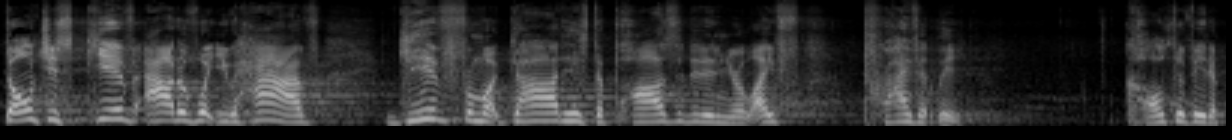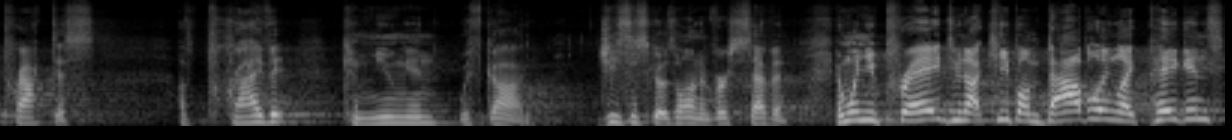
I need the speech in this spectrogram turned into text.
don't just give out of what you have, give from what God has deposited in your life privately. Cultivate a practice of private communion with God. Jesus goes on in verse 7. And when you pray, do not keep on babbling like pagans,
